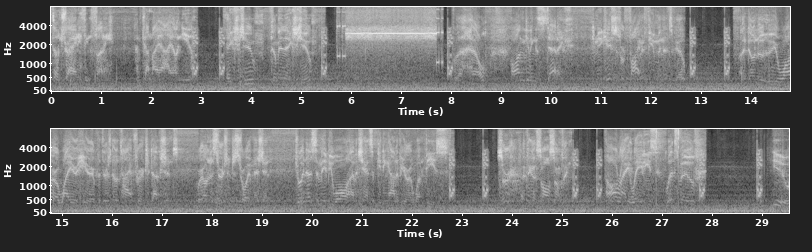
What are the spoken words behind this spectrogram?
Don't try anything funny. I've got my eye on you. HQ, come in HQ. What the hell? Oh, I'm getting static. Communications were fine a few minutes ago. I don't know who you are or why you're here, but there's no time for introductions. We're on a search and destroy mission. Join us and maybe we'll all have a chance of getting out of here in one piece. Sir, I think I saw something. All right, ladies, let's move. You,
